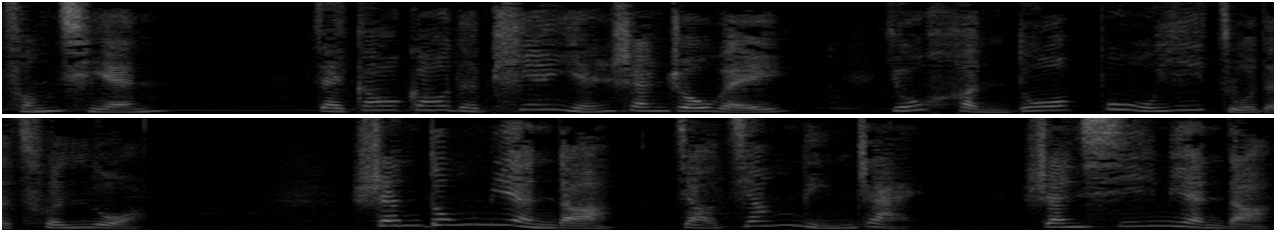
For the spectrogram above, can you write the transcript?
从前，在高高的偏岩山周围，有很多布依族的村落。山东面的叫江陵寨，山西面的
